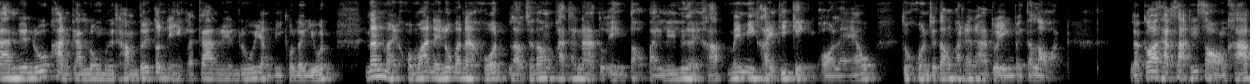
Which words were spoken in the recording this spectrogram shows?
การเรียนรู้ผ่านการลงมือทำด้วยตนเอง และการเรียนรู้อย่างมีกลยุทธ์ นั่นหมายความว่าในโลกอนาคต เราจะต้องพัฒนาตัวเองต่อไปเรื่อยๆครับไม่มีใครที่เก่งพอแล้ว ทุกคนจะต้องพัฒนาตัวเองไปตลอด แล้วก็ทักษะที่2ครับ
